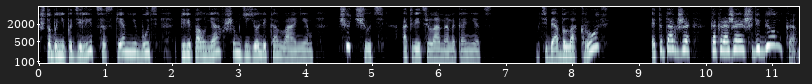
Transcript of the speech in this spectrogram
чтобы не поделиться с кем-нибудь, переполнявшим ее ликованием. «Чуть-чуть», — ответила она наконец. «У тебя была кровь? Это так же, как рожаешь ребенка?»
